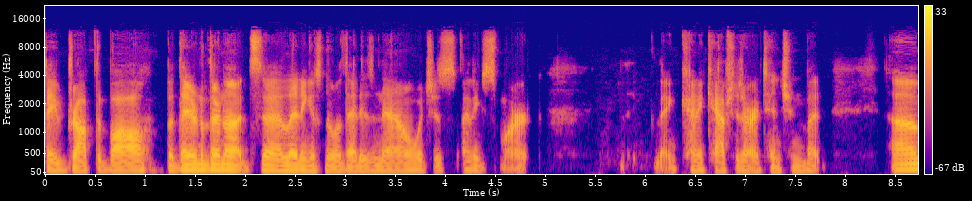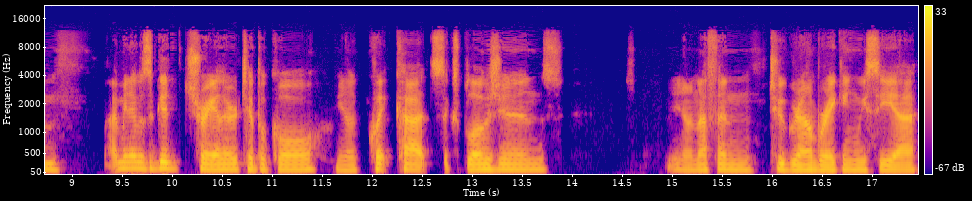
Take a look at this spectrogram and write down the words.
they've dropped the ball. But they're they're not uh, letting us know what that is now, which is I think smart that kind of captures our attention. But um, I mean, it was a good trailer, typical, you know, quick cuts, explosions, you know, nothing too groundbreaking. We see a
